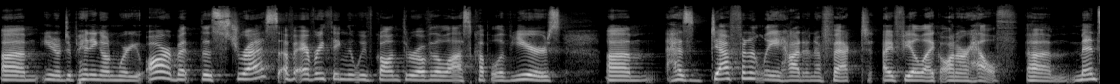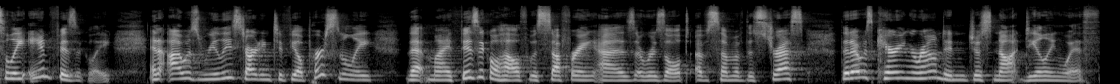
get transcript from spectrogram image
um, you know, depending on where you are. But the stress of everything that we've gone through over the last couple of years um, has definitely had an effect, I feel like, on our health, um, mentally and physically. And I was really starting to feel personally that my physical health was suffering as a result of some of the stress that I was carrying around and just not dealing with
